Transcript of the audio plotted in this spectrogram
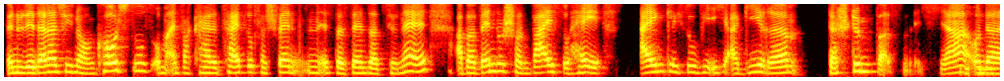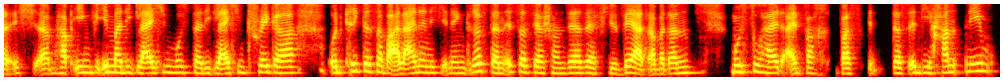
Wenn du dir dann natürlich noch einen Coach suchst, um einfach keine Zeit zu verschwenden, ist das sensationell. Aber wenn du schon weißt, so hey, eigentlich so wie ich agiere, da stimmt was nicht, ja. Und da mhm. ich ähm, habe irgendwie immer die gleichen Muster, die gleichen Trigger und krieg das aber alleine nicht in den Griff, dann ist das ja schon sehr, sehr viel wert. Aber dann musst du halt einfach was das in die Hand nehmen,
